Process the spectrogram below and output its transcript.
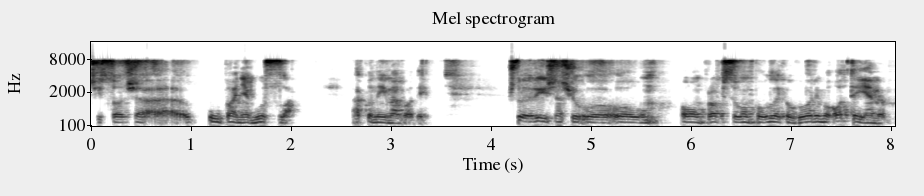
čistoća kupanja gusula ako nema vode. Što je riječ znači, o, ovom, ovom propisu, o ovom pogledu govorimo o tejememu.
